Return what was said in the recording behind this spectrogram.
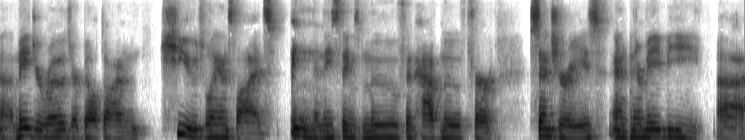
uh, major roads are built on huge landslides, and these things move and have moved for centuries, and there may be uh,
